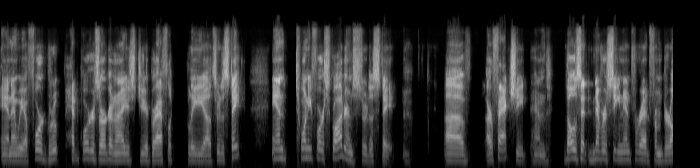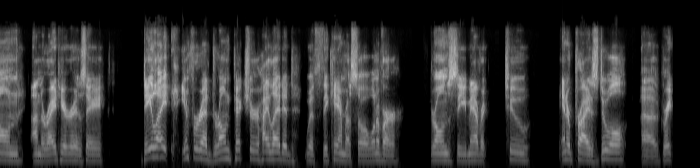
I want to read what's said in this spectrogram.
And then we have four group headquarters organized geographically uh, through the state and 24 squadrons through the state. Uh, our fact sheet and those that never seen infrared from drone on the right here is a daylight infrared drone picture highlighted with the camera. So one of our drones, the Maverick 2 Enterprise Dual, a great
